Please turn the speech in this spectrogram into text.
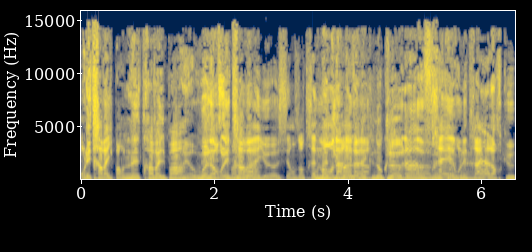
on les travaille pas. On les travaille pas. Euh, Ou alors on les travaille, euh, séance On d'entraînement, a du mal à- avec nos clubs, Voilà, euh, frais, avec, on euh, les travaille alors que.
